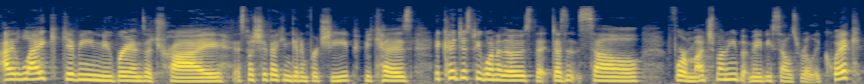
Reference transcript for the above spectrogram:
I like giving new brands a try, especially if I can get them for cheap, because it could just be one of those that doesn't sell for much money, but maybe sells really quick.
